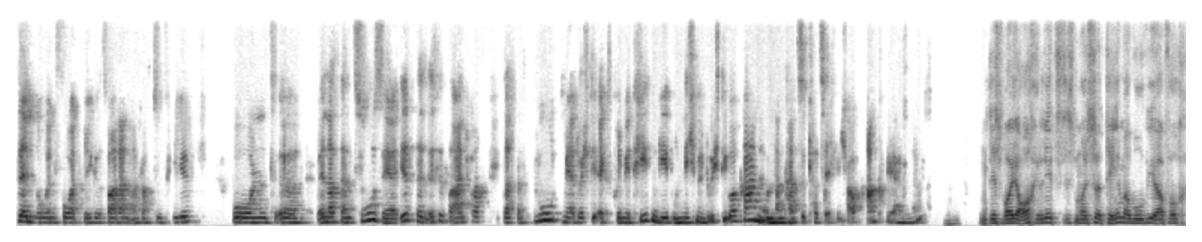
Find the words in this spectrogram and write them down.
Sendungen, Vorträge, es war dann einfach zu viel. Und äh, wenn das dann zu sehr ist, dann ist es einfach, dass das Blut mehr durch die Extremitäten geht und nicht mehr durch die Organe. Und dann kannst du tatsächlich auch krank werden. Ne? Mhm. Und das war ja auch letztes Mal so ein Thema, wo wir einfach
